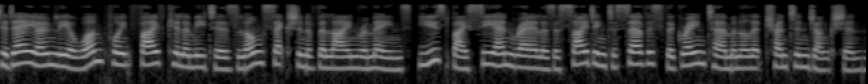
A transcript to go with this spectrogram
Today only a 1.5 km long section of the line remains, used by CN Rail as a siding to service the grain terminal at Trenton Junction.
